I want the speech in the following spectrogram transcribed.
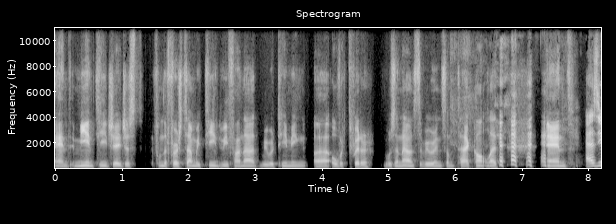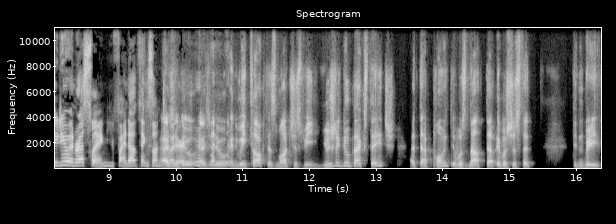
And me and TJ just from the first time we teamed, we found out we were teaming uh, over Twitter. It was announced that we were in some tag gauntlet, and as you do in wrestling, you find out things on Twitter. As you do, as you do, and we talked as much as we usually do backstage. At that point, it was not that. It was just that didn't really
